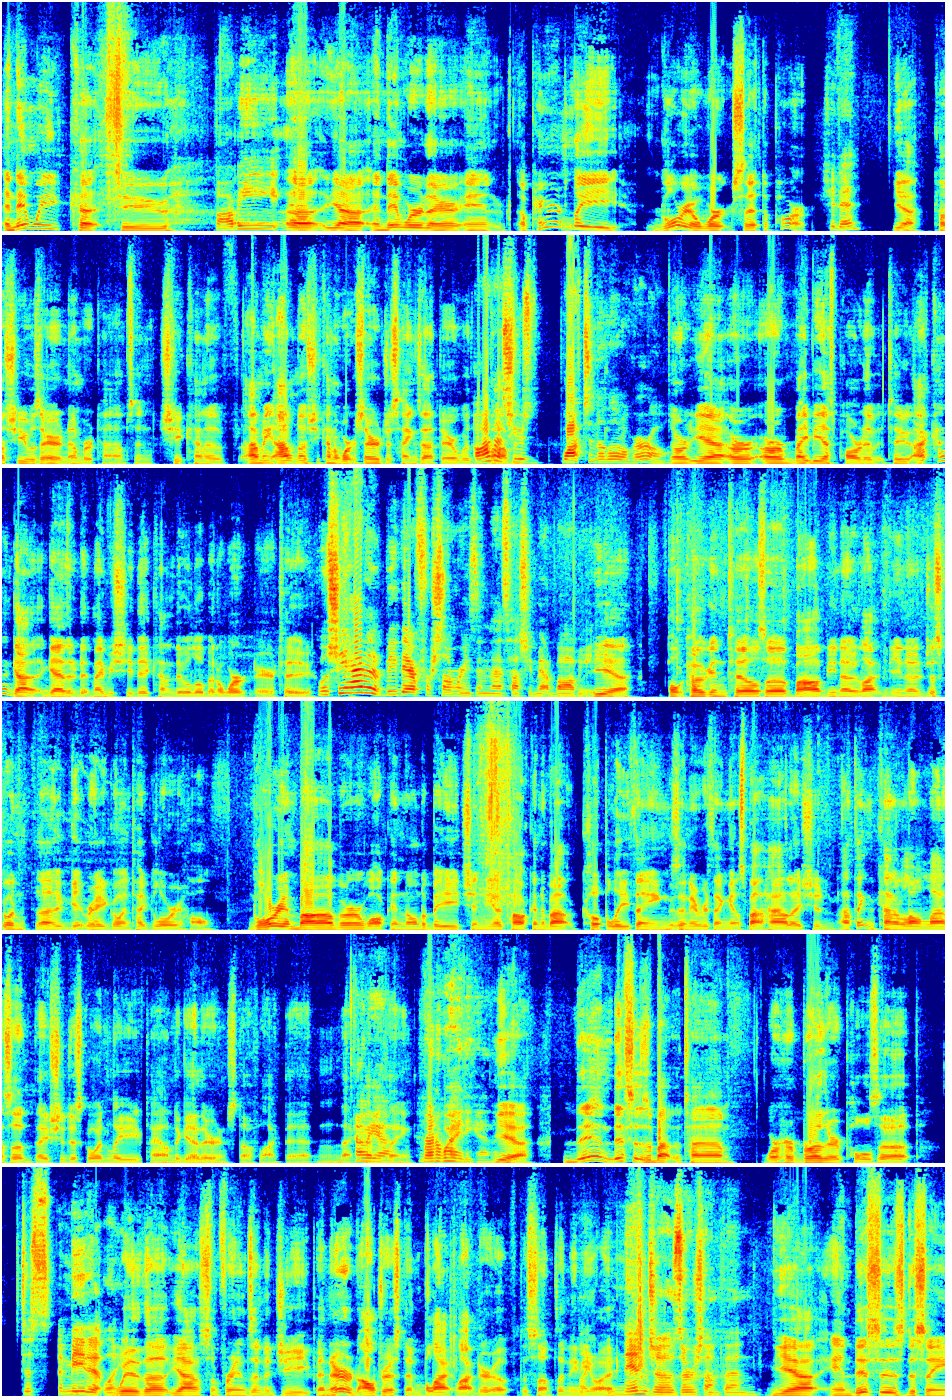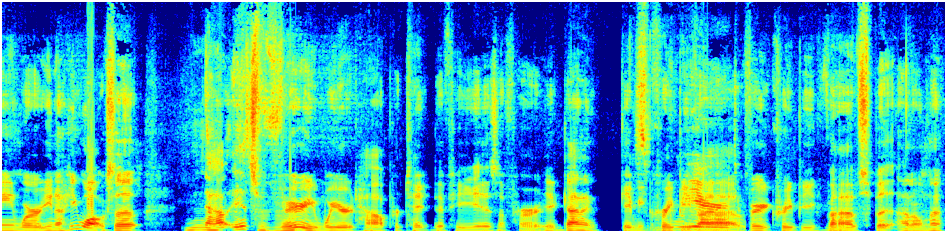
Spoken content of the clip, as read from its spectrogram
And then we cut to Bobby. uh, yeah, and then we're there, and apparently Gloria works at the park. she did. Yeah, because she was there a number of times, and she kind of, I mean, I don't know—she kind of works there, just hangs out there with. Oh, I thought she was watching the little girl. Or yeah, or or maybe that's part of it too. I kind of got gathered that maybe she did kind of do a little bit of work there too. Well, she had to be there for some reason. That's how she met Bobby. Yeah. Hulk Hogan tells uh, Bob, you know, like, you know, just go and uh, get ready to go and take Gloria home. Gloria and Bob are walking on the beach and, you know, talking about coupley things and everything else about how they should, I think, kind of along the lines of they should just go ahead and leave town together and stuff like that and that Oh kind yeah, of thing. run away together. Yeah. Then this is about the time where her brother pulls up Just immediately. with, uh, yeah, some friends in a Jeep and they're all dressed in black like they're up to something anyway. ninjas or something. Yeah, and this is the scene where you know he walks up. Now it's very weird how protective he is of her. It kind of gave me creepy weird. vibes, very creepy vibes, but I don't know.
